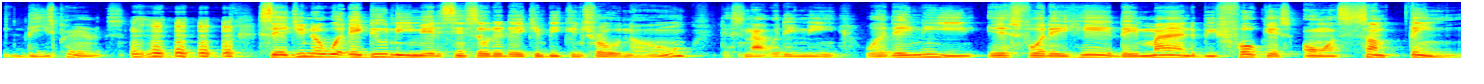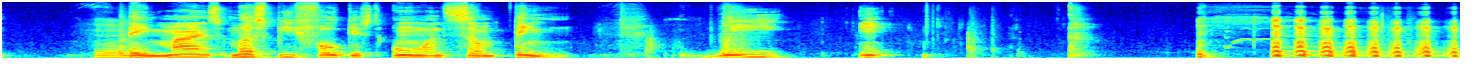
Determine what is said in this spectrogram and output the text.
these parents said you know what they do need medicine so that they can be controlled no that's not what they need what they need is for their head their mind to be focused on something Mm. Their minds must be focused on something. We. In,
